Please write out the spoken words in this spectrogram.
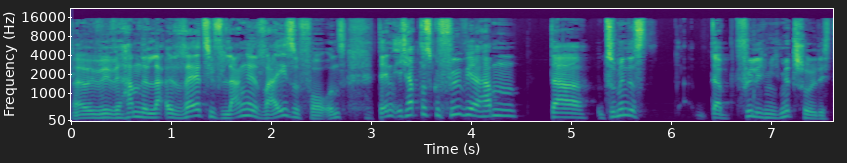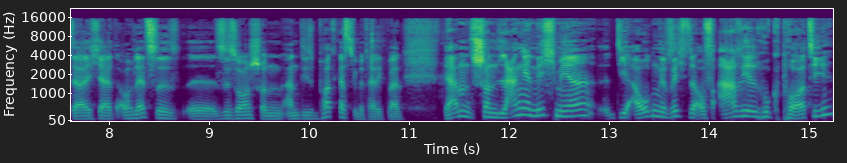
Äh, wir, wir, haben eine la relativ lange Reise vor uns, denn ich habe das Gefühl, wir haben da zumindest da fühle ich mich mitschuldig, da ich ja auch letzte äh, Saison schon an diesem Podcast beteiligt war. Wir haben schon lange nicht mehr die Augen gerichtet auf Ariel Hookporty,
